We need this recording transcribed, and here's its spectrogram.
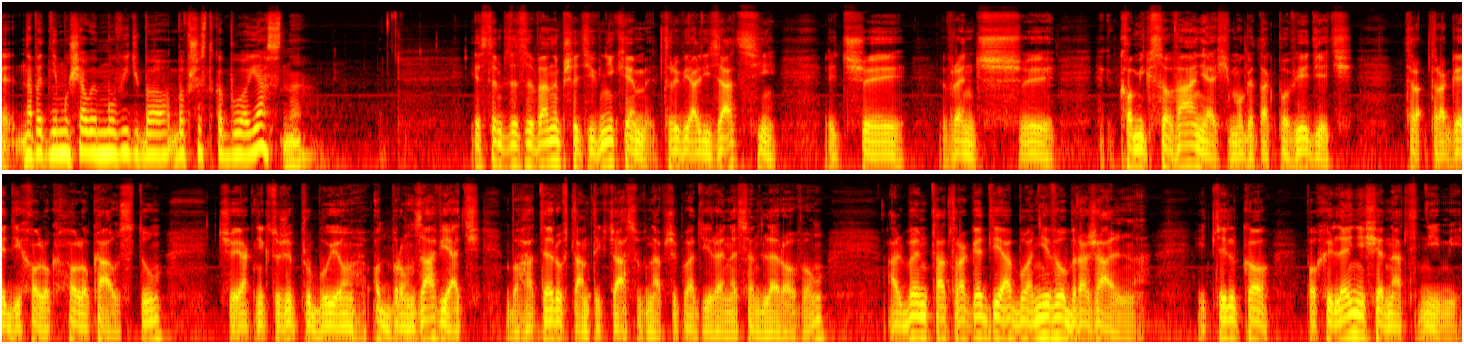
y, nawet nie musiały mówić, bo, bo wszystko było jasne. Jestem zdecydowanym przeciwnikiem trywializacji czy wręcz komiksowania, jeśli mogę tak powiedzieć, tra tragedii holo Holokaustu, czy jak niektórzy próbują odbrązawiać bohaterów tamtych czasów, na przykład Irenę Sendlerową, albowiem ta tragedia była niewyobrażalna i tylko pochylenie się nad nimi,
